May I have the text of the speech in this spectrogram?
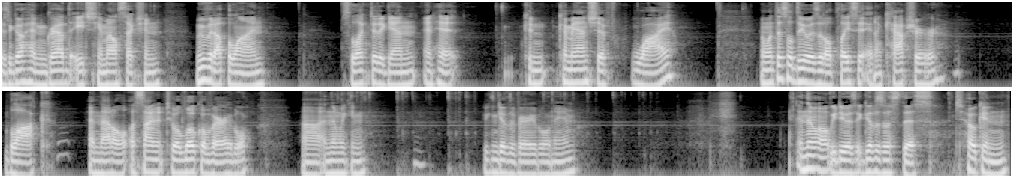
is to go ahead and grab the HTML section, move it up a line, select it again, and hit Command Shift Y. And what this will do is it'll place it in a capture block, and that'll assign it to a local variable. Uh, and then we can we can give the variable a name. And then what we do is it gives us this token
